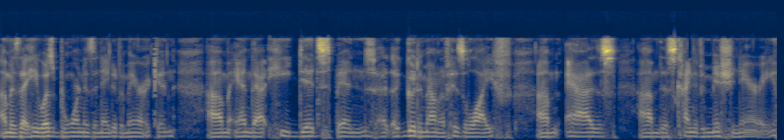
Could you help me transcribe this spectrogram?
um, is that he was born as a Native American, um, and that he did spend a, good amount of his life as um, this kind of missionary.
